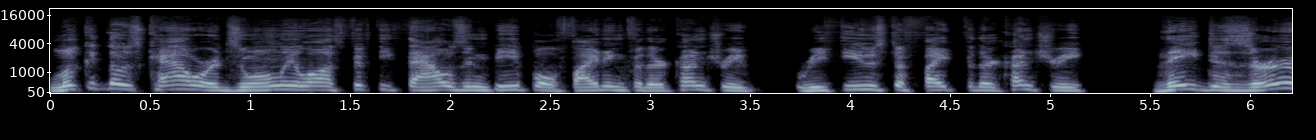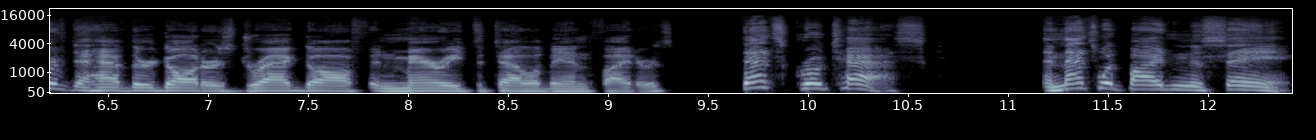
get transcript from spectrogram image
look at those cowards who only lost 50,000 people fighting for their country, refused to fight for their country, they deserve to have their daughters dragged off and married to Taliban fighters. That's grotesque. And that's what Biden is saying.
